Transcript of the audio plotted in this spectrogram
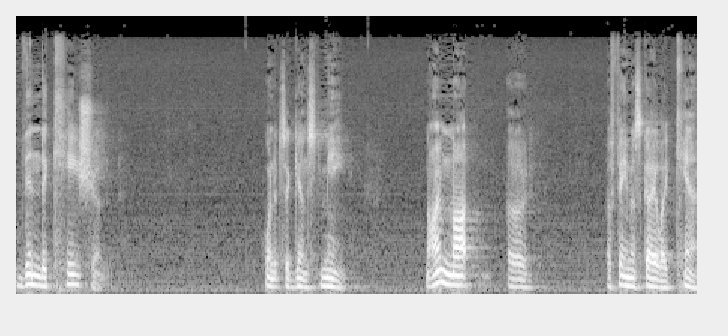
vindication when it's against me. Now, I'm not a, a famous guy like Ken.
